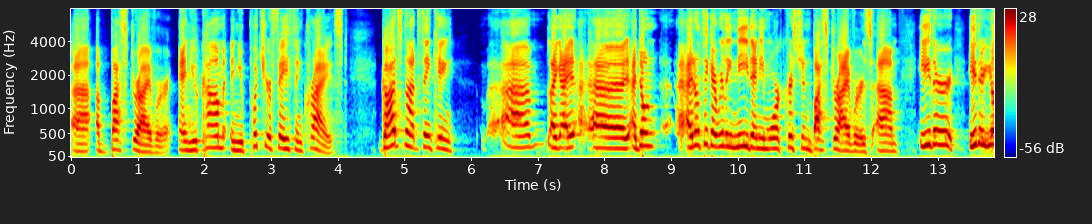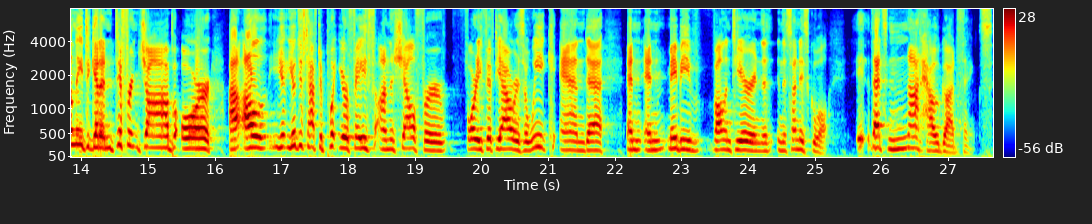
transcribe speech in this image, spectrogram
uh, a bus driver and you come and you put your faith in Christ, God's not thinking, um, like I, uh, I don't, I don't think I really need any more Christian bus drivers. Um, Either, either you'll need to get a different job or uh, I'll, you'll just have to put your faith on the shelf for 40, 50 hours a week and, uh, and, and maybe volunteer in the, in the Sunday school. That's not how God thinks.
